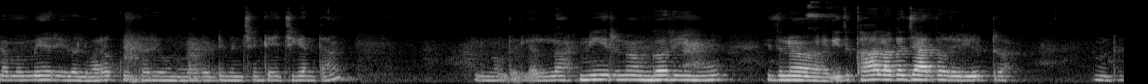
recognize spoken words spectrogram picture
ನಮ್ಮ ಮಮ್ಮಿಯರು ಈಗ ಅಲ್ಲಿ ಹೊರಗೆ ಕುಂತಾರೆ ಅವ್ನು ಉಳ್ಳಾಗಡ್ಡಿ ಮೆಣಸಿನ್ಕಾಯಿ ಹೆಚ್ಚಿಗೆ ಅಂತ ನೋಡ್ರಿ ಇಲ್ಲೆಲ್ಲ ನೀರಿನ ಹಂಗಾರಿ ಇವು. ಇದನ್ನ ಇದು ಕಾಲಾಗ ಜಾರ್ತಾವ್ರಿ ಇಲ್ಲಿ ಇಟ್ರ. ನೋಡ್ರಿ.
